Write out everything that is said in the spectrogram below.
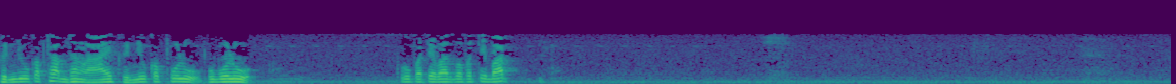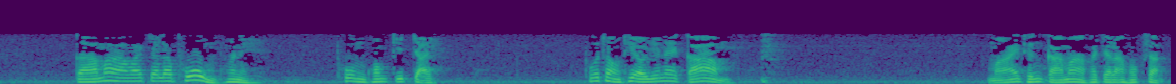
ขึ้นอยู่กับธรรมทั้งหลาย ขึ้นอยู่กับผู้รู้ผู้บ่รู้ผู้ปฏิบัติบ่ปฏิบัติ กามาวจรภูมินี่ภูมิของจิตใจ ผู้ท่องเที่ยวอยู่ในกาม หมายถึงกามาพจระหกสัตว์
